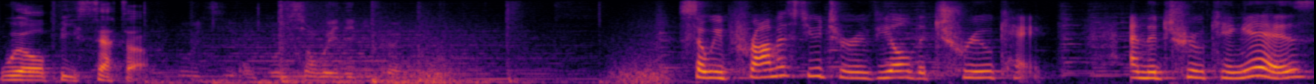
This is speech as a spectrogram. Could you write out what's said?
will be set up. So we promised you to reveal the true king. And the true king is...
